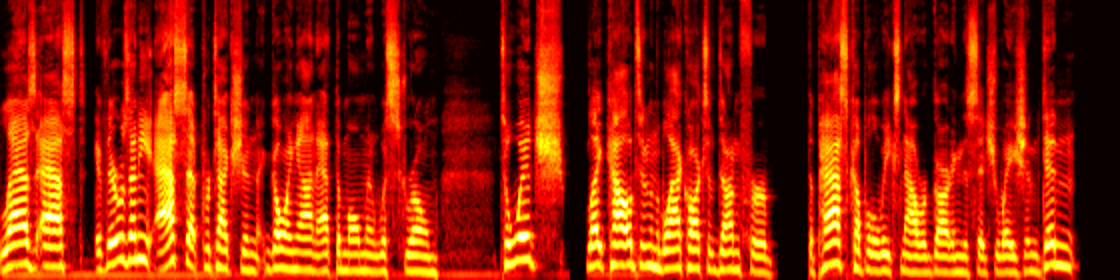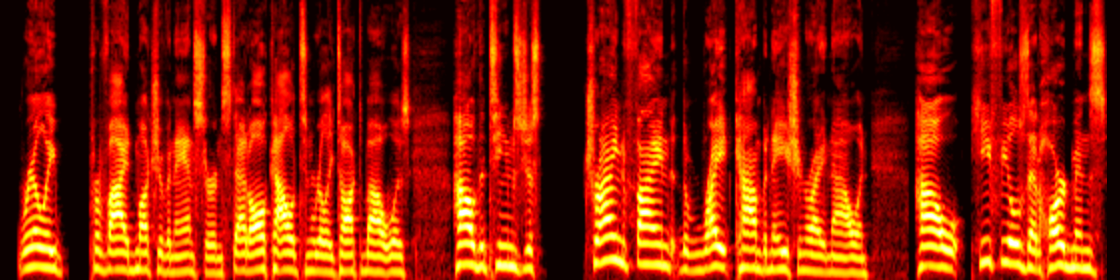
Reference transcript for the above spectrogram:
Laz asked if there was any asset protection going on at the moment with Strome, to which, like Colliton and the Blackhawks have done for the past couple of weeks now regarding the situation, didn't really provide much of an answer. Instead, all Colliton really talked about was how the team's just trying to find the right combination right now and how he feels that Hardman's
